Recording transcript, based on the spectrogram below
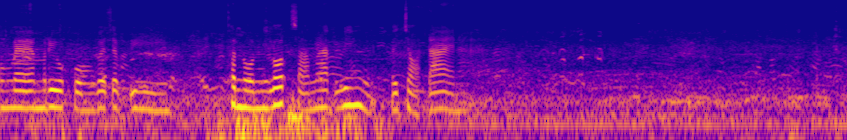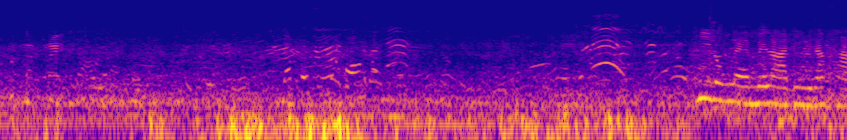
โรงแรมริวโขงก็จะมีถนนรถสามารถวิ่งไปจอดได้นะคะที่โรงแรมเวลาดีนะคะ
